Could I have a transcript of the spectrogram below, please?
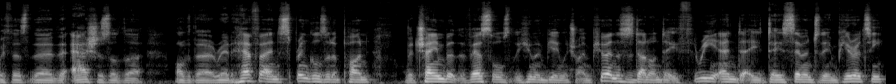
with the, the, the ashes of the of the red heifer and sprinkles it upon the chamber, the vessels, the human being which are impure. And this is done on day three and day, day seven to the impurity.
